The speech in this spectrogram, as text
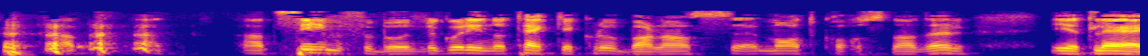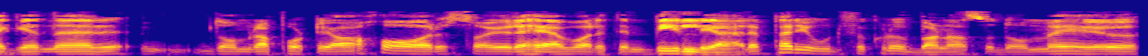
att, att, att simförbundet går in och täcker klubbarnas eh, matkostnader i ett läge när de rapporter jag har så har ju det här varit en billigare period för klubbarna så de är ju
